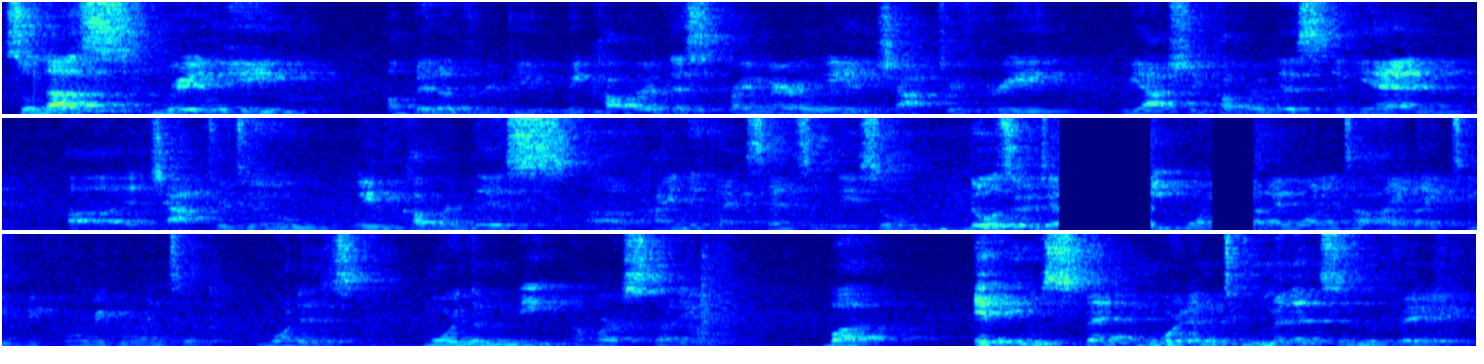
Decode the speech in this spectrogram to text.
So that's really a bit of review. We covered this primarily in chapter 3. We actually covered this again uh, in chapter 2. We've covered this uh, kind of extensively. So those are just key points that I wanted to highlight to you before we go into what is more the meat of our study. But if you spent more than two minutes in the faith,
